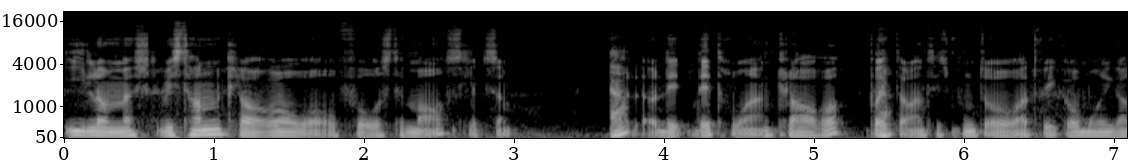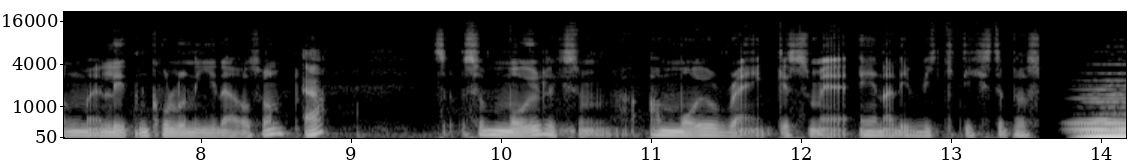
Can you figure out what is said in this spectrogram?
Elon Musk Hvis han klarer å, å få oss til Mars, liksom Ja. Det, det tror jeg han klarer på et eller annet tidspunkt, og at vi kommer i gang med en liten koloni der og sånn. Ja. Så, så må jo liksom Han må jo rankes som en av de viktigste personene.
